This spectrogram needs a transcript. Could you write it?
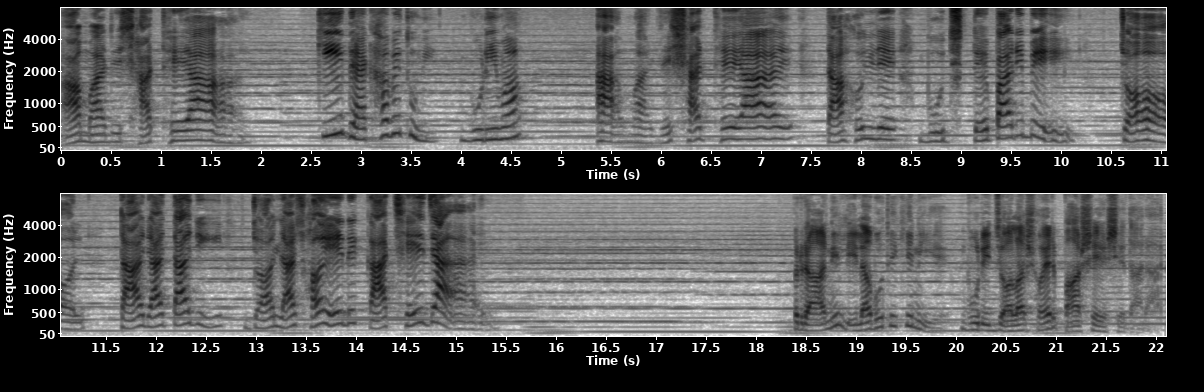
আমার সাথে আয়। কি দেখাবে তুমি বুড়িমা? আমার সাথে আয় তাহলে বুঝতে পারবি। চল তাড়াতাড়ি জলাশয়ের কাছে যায় রানী লীলাবতীকে নিয়ে বুড়ি জলাশয়ের পাশে এসে দাঁড়ায়।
